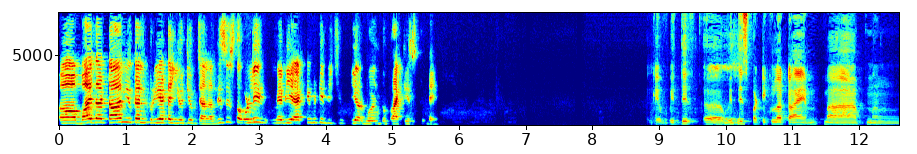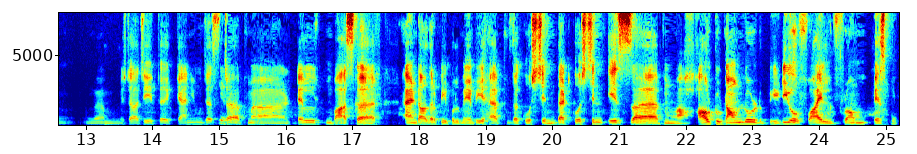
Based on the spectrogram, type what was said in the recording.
Uh, by that time, you can create a YouTube channel. This is the only maybe activity which we are going to practice today. Okay, with this uh, with this particular time, uh, um, Mr. Ajit, can you just yeah. uh, tell Bhaskar and other people maybe have the question. That question is uh, how to download video file from Facebook.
